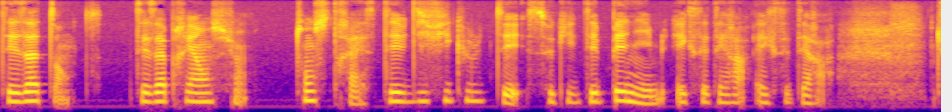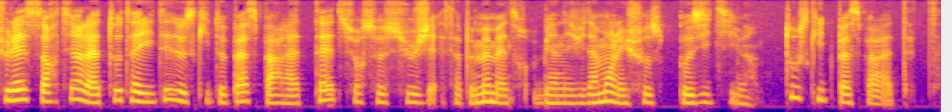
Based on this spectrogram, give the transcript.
Tes attentes, tes appréhensions, ton stress, tes difficultés, ce qui t'est pénible, etc., etc tu laisses sortir la totalité de ce qui te passe par la tête sur ce sujet. Ça peut même être bien évidemment les choses positives, tout ce qui te passe par la tête.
